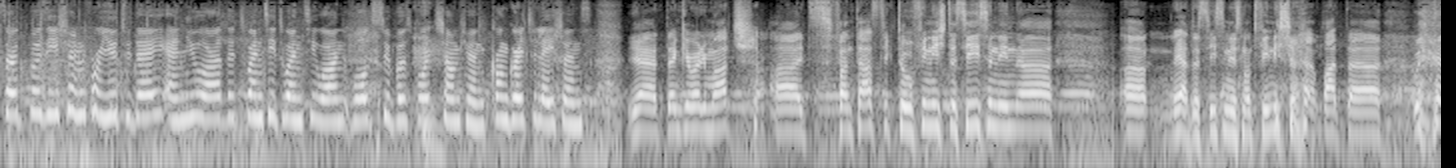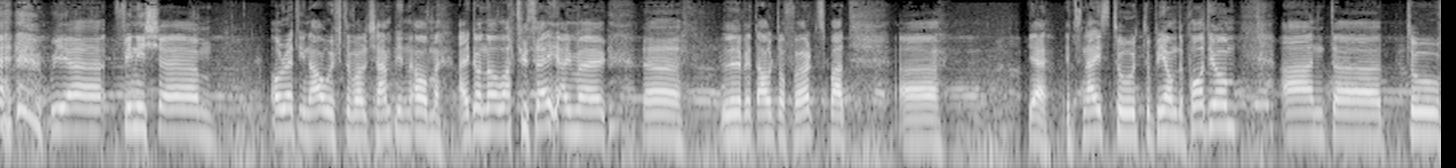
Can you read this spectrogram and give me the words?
third position for you today, and you are the 2021 World Supersport Champion. Congratulations. Yeah, thank you very much. Uh, it's fantastic to finish the season in. Uh, uh, yeah, the season is not finished, but uh, we, we finish. Um, already now with the world champion. Oh, my, I don't know what to say. I'm a, a little bit out of words, but yeah, it's nice to, to be on the podium and uh, to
